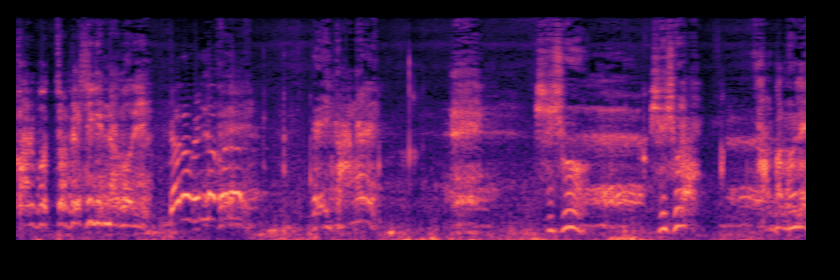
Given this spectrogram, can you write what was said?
সর্বোচ্চ বেশি ঘৃণা করি। কেন ঘৃণা করেন? এই গানে শিশু শিশুরা সালপাল হলে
